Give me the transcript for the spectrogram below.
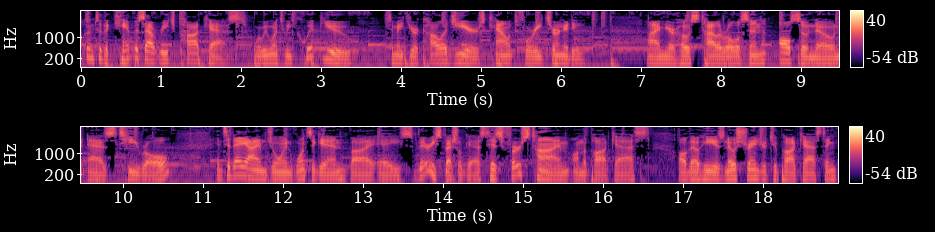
Welcome to the Campus Outreach Podcast, where we want to equip you to make your college years count for eternity. I'm your host, Tyler Rollison, also known as T Roll. And today I am joined once again by a very special guest, his first time on the podcast, although he is no stranger to podcasting,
